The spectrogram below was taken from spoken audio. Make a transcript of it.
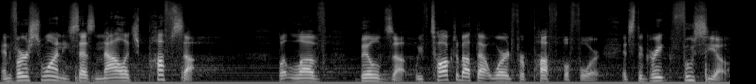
In verse 1, he says, Knowledge puffs up, but love builds up. We've talked about that word for puff before. It's the Greek fusio,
